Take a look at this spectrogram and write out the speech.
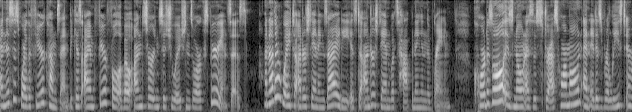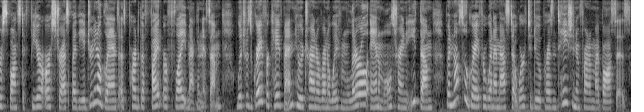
And this is where the fear comes in, because I am fearful about uncertain situations or experiences. Another way to understand anxiety is to understand what's happening in the brain. Cortisol is known as the stress hormone and it is released in response to fear or stress by the adrenal glands as part of the fight or flight mechanism, which was great for cavemen who were trying to run away from literal animals trying to eat them, but not so great for when I'm asked at work to do a presentation in front of my bosses.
